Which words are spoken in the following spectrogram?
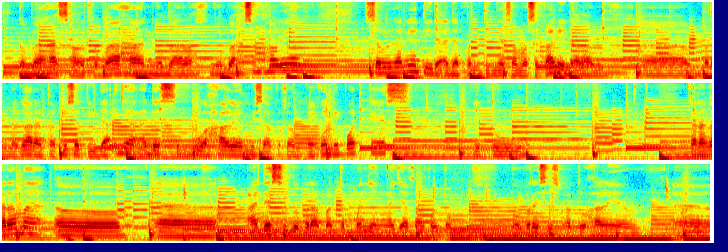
ngebahas hal rebahan ngebahas ngebahas hal yang sebenarnya tidak ada pentingnya sama sekali dalam uh, bernegara. Tapi setidaknya ada sebuah hal yang bisa aku sampaikan di podcast. Itu. Kadang-kadang mah uh, uh, ada sih beberapa teman yang ngajak aku untuk ngobrol sesuatu hal yang uh,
